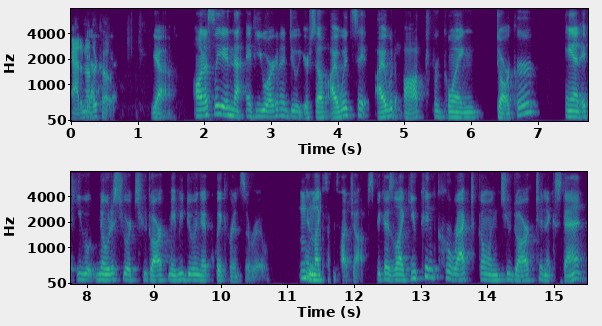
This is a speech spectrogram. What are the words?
add another Yeah. coat Yeah. Honestly, in that if you are going to do it yourself, I would say I would opt for going darker. And if you notice you are too dark, maybe doing a quick rinse-a-roo and Mhm. like some touch-ups because like you can correct going too dark to an extent.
